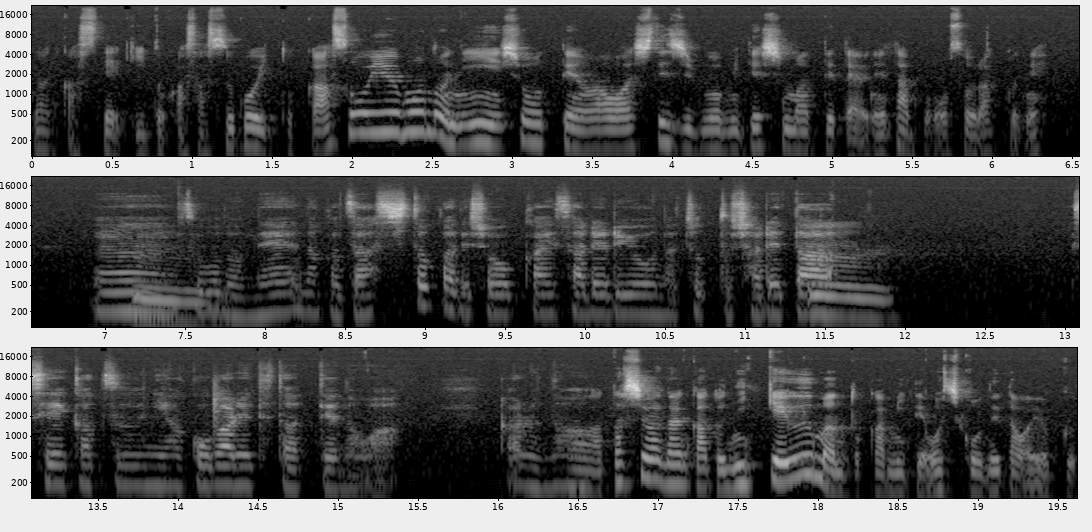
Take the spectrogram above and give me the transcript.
なんか素敵とかさすごいとかそういうものに焦点を合わせて自分を見てしまってたよね多分おそらくね。うんうんそうだねなんか雑誌とかで紹介されるようなちょっと洒落うたん、生活に憧れてたっていうのはあるあな。私はなんかあと日経ウーマンとか見て落ち込んでたわよく。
